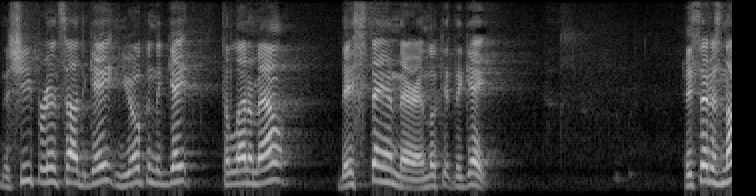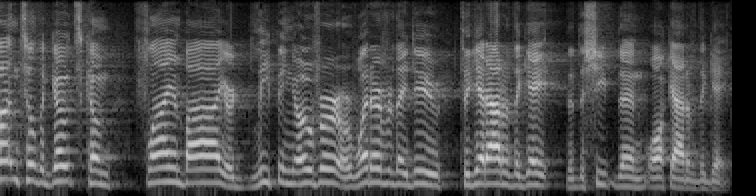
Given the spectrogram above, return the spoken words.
the sheep are inside the gate, and you open the gate to let them out, they stand there and look at the gate. He said, It's not until the goats come flying by or leaping over or whatever they do to get out of the gate that the sheep then walk out of the gate.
